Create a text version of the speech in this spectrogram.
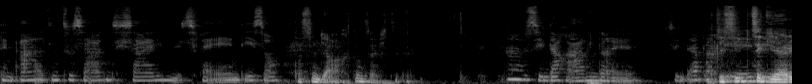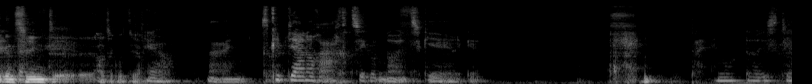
den Alten zu sagen, sie seien jetzt Fan dieser. Das sind ja 68er. Das sind auch andere. Sind einfach die 70-Jährigen sind, äh, also gut, ja. Ja, nein. Es gibt ja noch 80- und 90-Jährige. Deine Mutter ist ja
